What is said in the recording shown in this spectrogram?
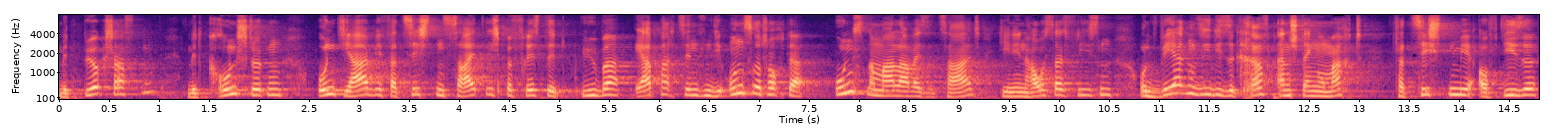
Mit Bürgschaften, mit Grundstücken Und ja, wir verzichten zeitlich befristet über Erbpachtzinsen, die unsere Tochter uns normalerweise zahlt, die in den Haushalt fließen. Und während sie diese Kraftanstrengung macht, verzichten wir auf diese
